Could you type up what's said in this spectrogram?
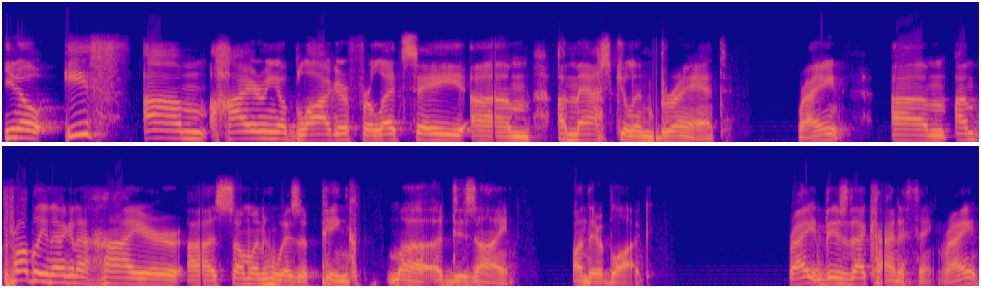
you know, if I'm hiring a blogger for, let's say, um, a masculine brand, right? Um, I'm probably not going to hire uh, someone who has a pink uh, design on their blog right? There's that kind of thing right?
